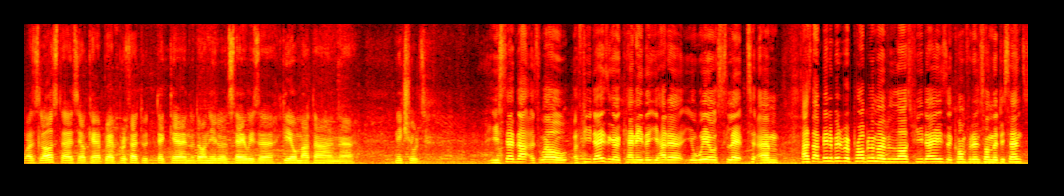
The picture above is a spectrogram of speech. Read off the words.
was lost, I said, okay, I prefer to take care the downhill, stay with uh, Guillaume Martin and uh, Nick Schultz. You said that as well a few days ago, Kenny, that you had a, your wheel slipped. Um, has that been a bit of a problem over the last few days, the confidence on the descents?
